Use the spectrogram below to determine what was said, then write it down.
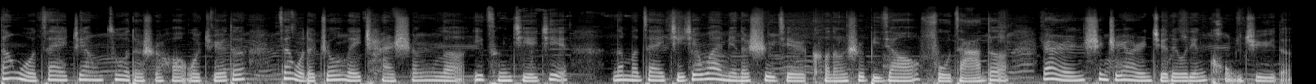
当我在这样做的时候，我觉得在我的周围产生了一层结界，那么在结界外面的世界可能是比较复杂的，让人甚至让人觉得有点恐惧的。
